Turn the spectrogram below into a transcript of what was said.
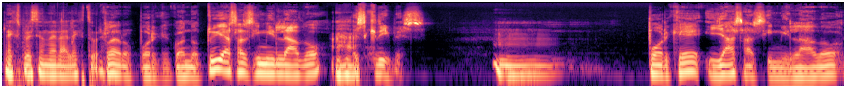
La expresión de la lectura. Claro, porque cuando tú ya has asimilado, escribes. Mm. Porque ya has asimilado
